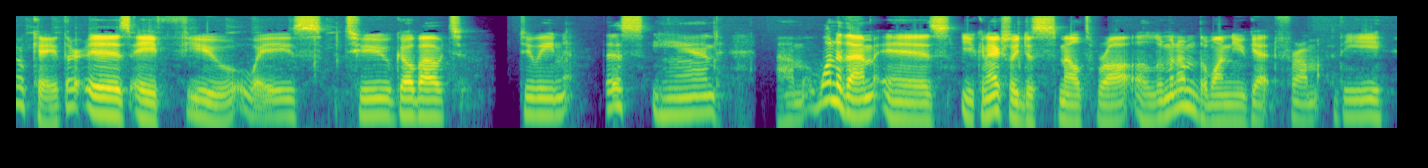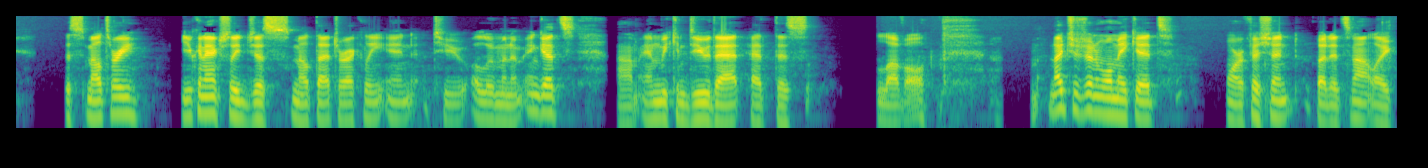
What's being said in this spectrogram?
Okay, there is a few ways to go about doing this, and um, one of them is you can actually just smelt raw aluminum, the one you get from the, the smeltery. You can actually just smelt that directly into aluminum ingots, um, and we can do that at this level. Nitrogen will make it more efficient, but it's not like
